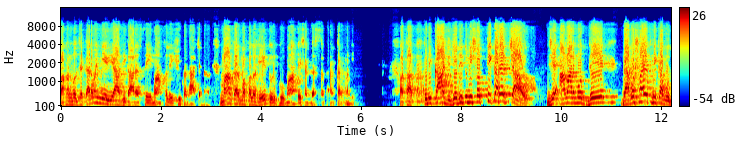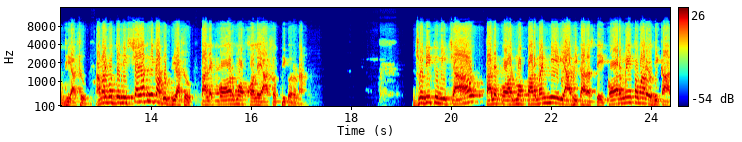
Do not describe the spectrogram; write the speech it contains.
তখন বলছে কর্মণ্যধিকার আসতে মা ফলে সুখদাচন মা কর্মফল হে তুর্ভু মা তে সঙ্গস্ত কর্মণি। অর্থাৎ তুমি কাজ যদি তুমি সত্যিকারের চাও যে আমার মধ্যে ব্যবসায়ত্মিকা বুদ্ধি আসুক, আমার মধ্যে নিশ্চয়াত্মিকা বুদ্ধি আসুক, তাহলে কর্ম ফলে আসক্তি করো না। যদি তুমি চাও, তাহলে কর্ম কর্মান্যের অধিকার আসতে কর্মে তোমার অধিকার,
